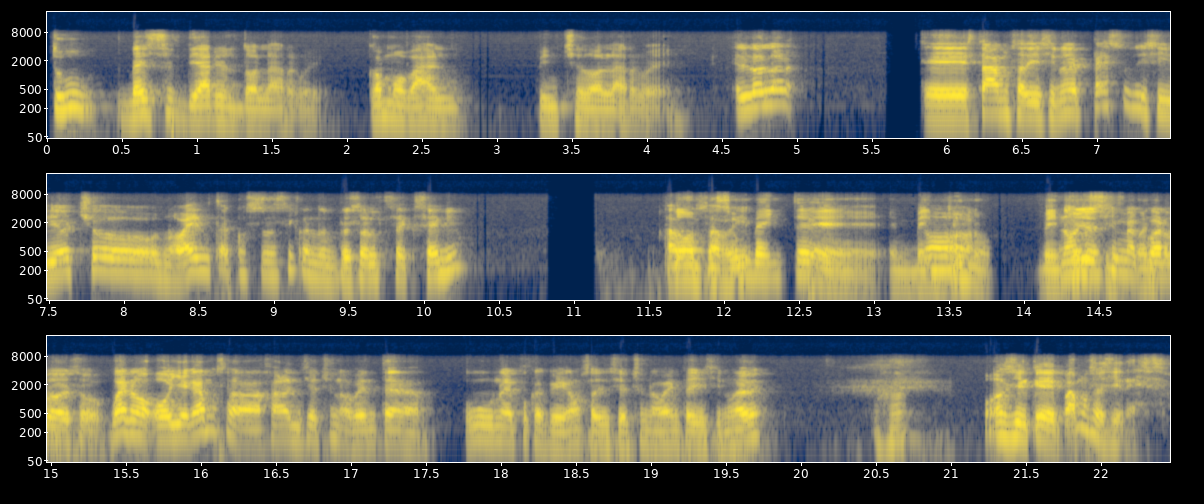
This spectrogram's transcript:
Tú ves el diario el dólar, güey. ¿Cómo va el pinche dólar, güey? El dólar eh, estábamos a 19 pesos, 18, 90, cosas así, cuando empezó el sexenio. no, empezó en 20, en 21. No, yo sí me acuerdo de eso. Bueno, o llegamos a bajar a 18.90, hubo una época que llegamos a 18.90, 19. Vamos a decir que, vamos a decir eso.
